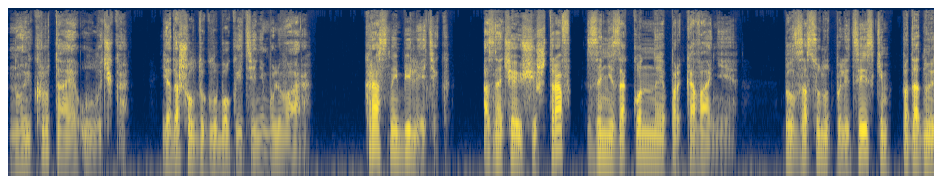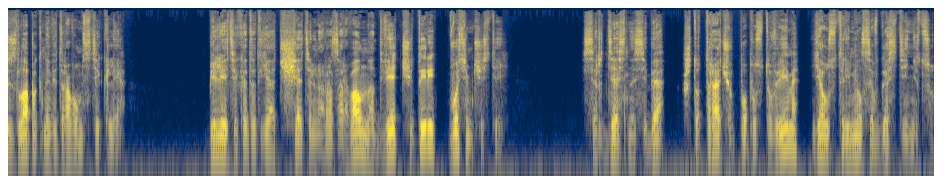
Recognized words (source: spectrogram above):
Ну и крутая улочка. Я дошел до глубокой тени бульвара. Красный билетик, означающий штраф за незаконное паркование, был засунут полицейским под одну из лапок на ветровом стекле. Билетик этот я тщательно разорвал на две, четыре, восемь частей. Сердясь на себя, что трачу попусту время, я устремился в гостиницу,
